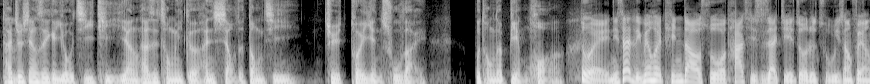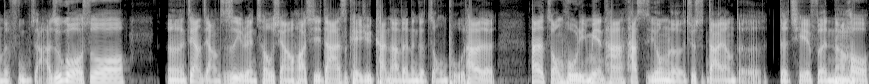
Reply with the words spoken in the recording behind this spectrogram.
它就像是一个有机体一样，它是从一个很小的动机去推演出来不同的变化。对，你在里面会听到说，它其实在节奏的处理上非常的复杂。如果说，呃，这样讲只是有点抽象的话，其实大家是可以去看它的那个总谱，它的。它的总谱里面，它它使用了就是大量的的切分，然后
